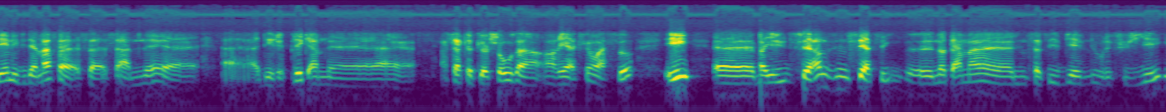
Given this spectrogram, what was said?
bien évidemment, ça, ça, ça amenait à, à, des répliques, amenait à, à faire quelque chose en, en, réaction à ça. Et euh, ben, il y a eu différentes initiatives, euh, notamment euh, l'initiative Bienvenue aux réfugiés.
